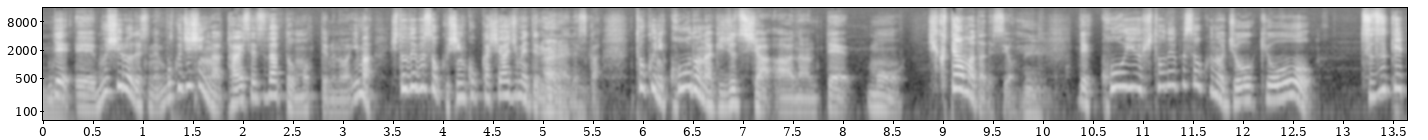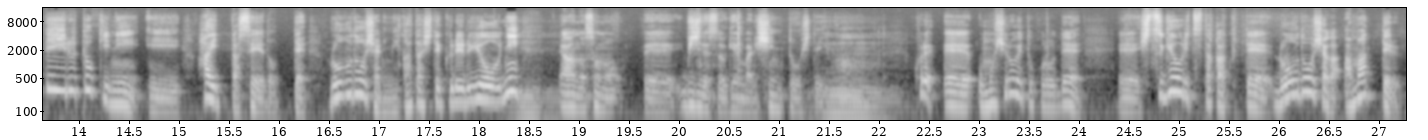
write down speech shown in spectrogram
で、えー、むしろですね僕自身が大切だと思ってるのは今人手不足深刻化し始めてるじゃないですか。はい、特に高度な技術者なんてもう引く手あまたですよ。ね、でこういう人手不足の状況を続けている時に入った制度って労働者に味方してくれるように、うん、あのその、えー、ビジネスの現場に浸透していく。うん、これ、えー、面白いところで、えー、失業率高くて労働者が余ってる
